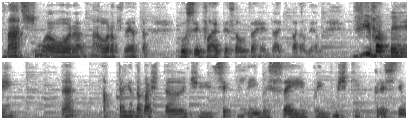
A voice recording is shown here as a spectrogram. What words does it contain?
Na sua hora, na hora certa, você vai para essa outra realidade paralela. Viva bem, né? aprenda bastante, se equilibre sempre, busque crescer o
